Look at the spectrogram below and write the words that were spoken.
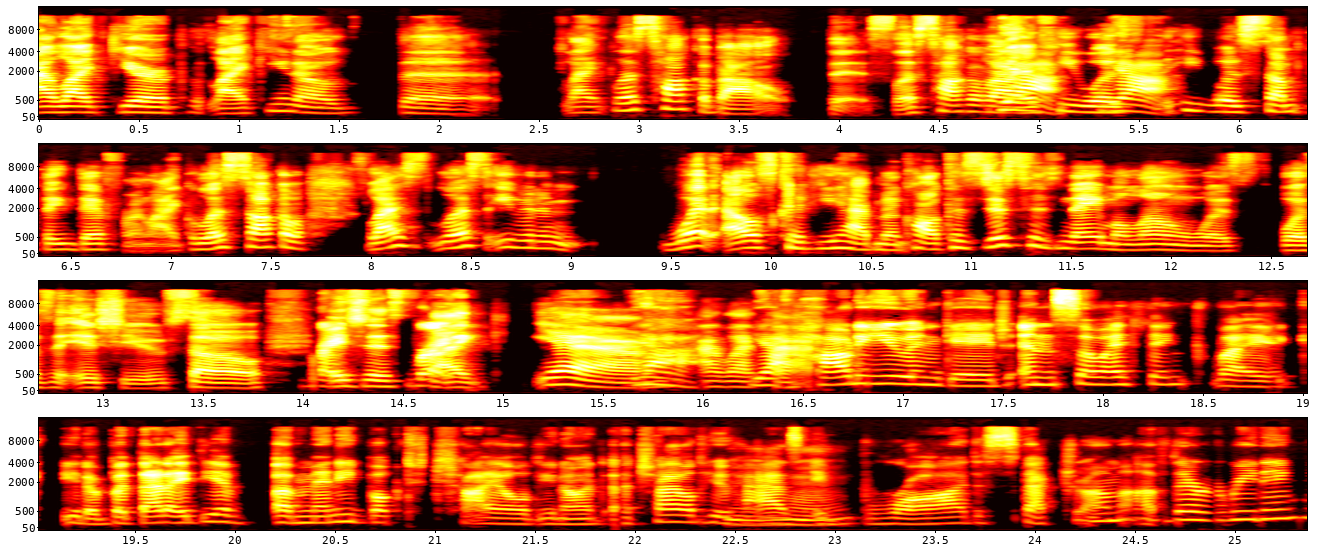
I like your like you know the like let's talk about this. Let's talk about Yeah, if he was yeah. he was something different. Like let's talk about let's let's even what else could he have been called? Because just his name alone was was an issue. So Right. it's just right. like yeah, yeah I like yeah that. how do you engage and so i think like you know but that idea of a many booked child you know a, a child who has a Mhm. broad spectrum of their reading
